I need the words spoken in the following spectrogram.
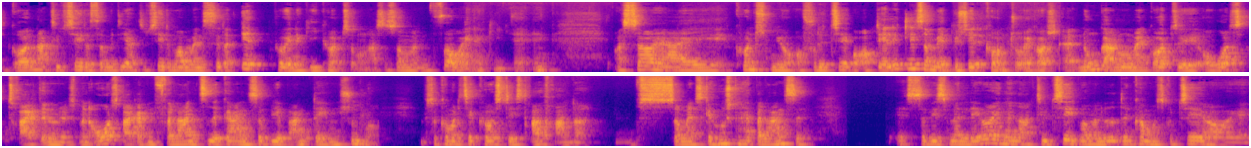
de grønne aktiviteter, som er de aktiviteter, hvor man sætter ind på energikontoen, altså som man får energi af. Ikke? Og så er øh, kunsten jo at få det til at gå op. Det er lidt ligesom med et budgetkonto. Ikke? Også, at nogle gange må man godt øh, overtrække den, hvis man overtrækker den for lang tid ad gangen, så bliver bankdamen sur. Så kommer det til at koste i strafrenter. Så man skal huske at have balance. Øh, så hvis man laver en eller anden aktivitet, hvor man ved, at den kommer sgu til at øh,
